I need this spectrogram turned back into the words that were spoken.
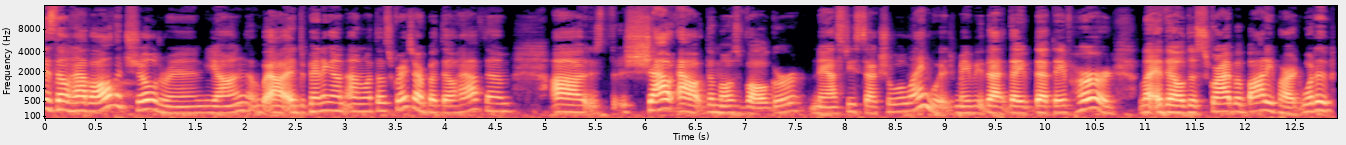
is they'll have all the children, young, uh, depending on, on what those grades are, but they'll have them uh, shout out the most vulgar, nasty sexual language, maybe that, they, that they've heard. They'll describe a body part. What is,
